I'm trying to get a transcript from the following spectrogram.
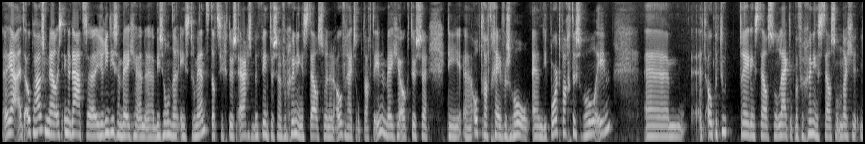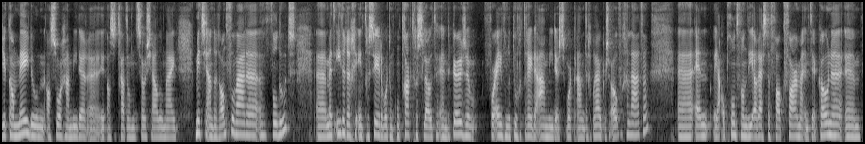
uh, ja, het open house model is inderdaad uh, juridisch een beetje een uh, bijzonder instrument. Dat zich dus ergens bevindt tussen een vergunningenstelsel en een overheidsopdracht in. Een beetje ook tussen die opdrachtgeversrol en die poortwachtersrol in. Um, het open toetredingsstelsel lijkt op een vergunningsstelsel, omdat je, je kan meedoen als zorgaanbieder als het gaat om het sociaal domein, mits je aan de randvoorwaarden voldoet. Met iedere geïnteresseerde wordt een contract gesloten en de keuze voor een van de toegetreden aanbieders wordt aan de gebruikers overgelaten. Uh, en ja, op grond van die arresten Valk Pharma en Tercone um,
